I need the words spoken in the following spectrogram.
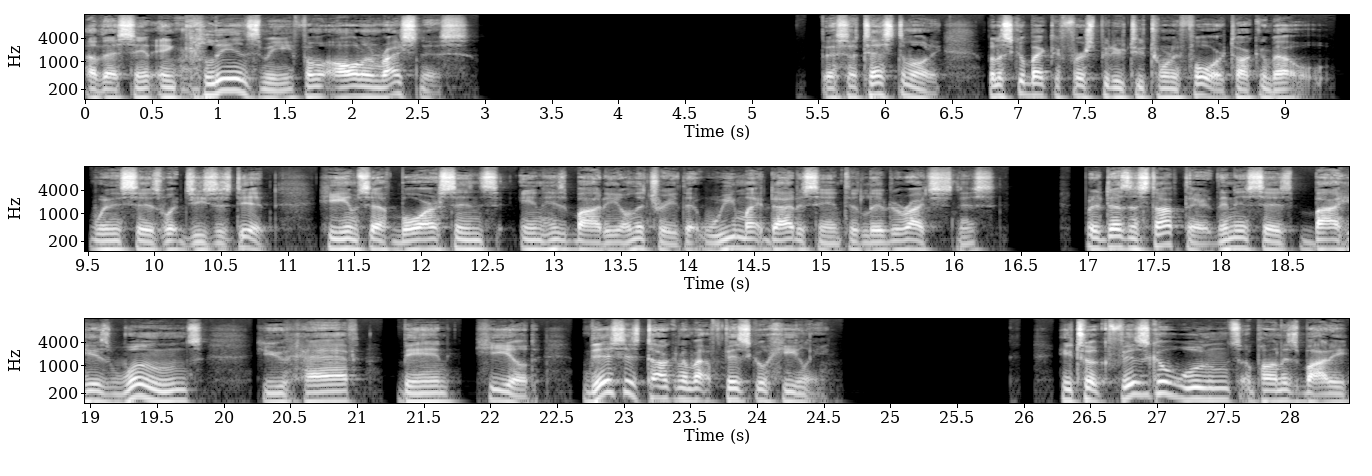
of that sin and cleanse me from all unrighteousness. That's a testimony. But let's go back to 1 Peter 2.24, talking about when it says what Jesus did. He himself bore our sins in his body on the tree that we might die to sin to live to righteousness. But it doesn't stop there. Then it says, By his wounds you have been healed. This is talking about physical healing. He took physical wounds upon his body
